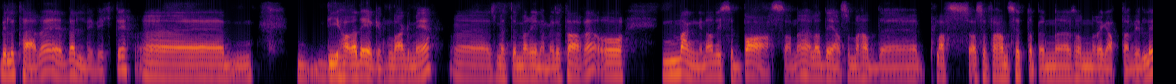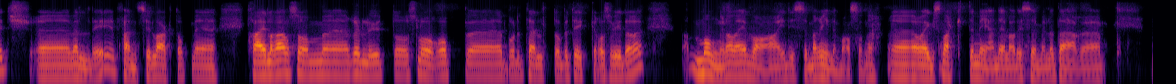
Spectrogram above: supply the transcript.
militæret er veldig viktig. Uh, de har et eget lag med, uh, som heter Marina Militare. Og mange av disse basene, eller der som vi hadde plass altså For han setter opp en eh, sånn regatta village. eh, veldig fancy lagt opp med trailere som eh, ruller ut og slår opp eh, både telt og butikker osv. Mange av dem var i disse marinebasene. eh, og jeg snakket med en del av disse militære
